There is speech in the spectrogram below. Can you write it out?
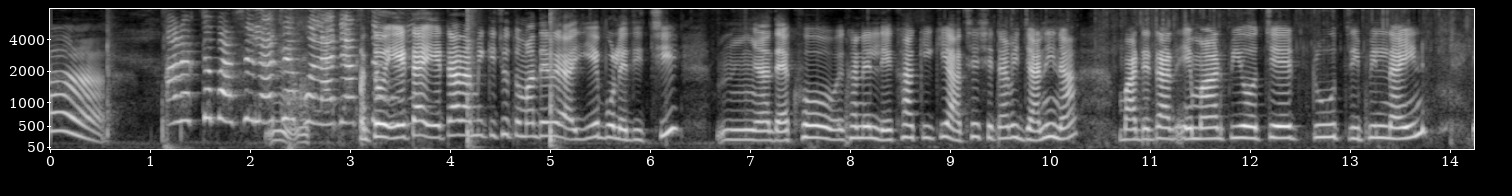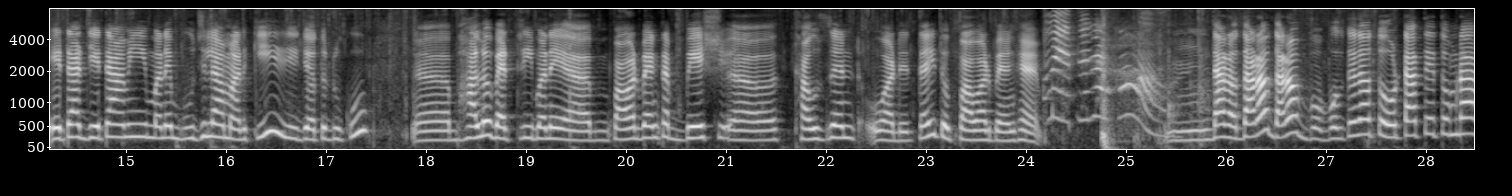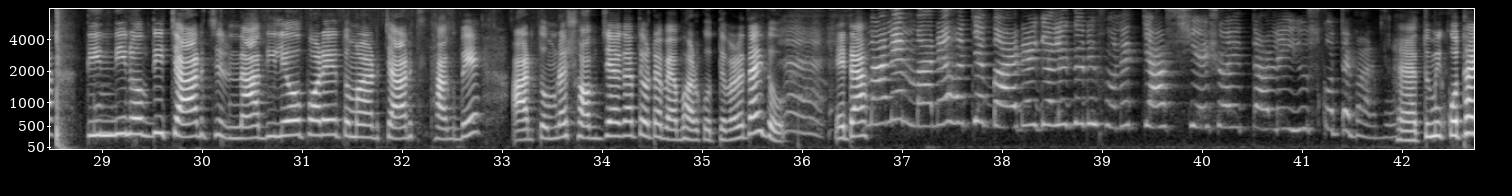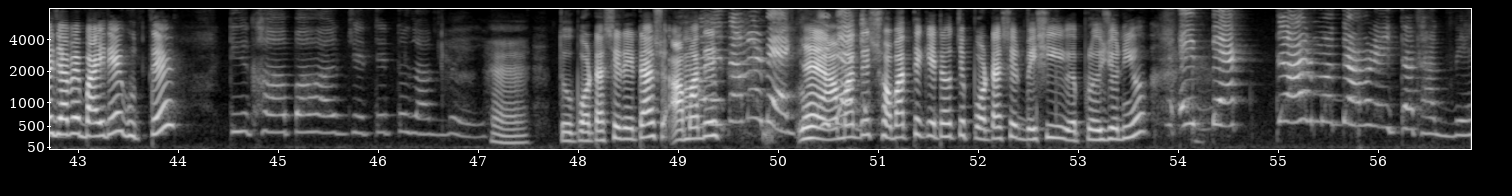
তো এটা এটার আমি কিছু তোমাদের ইয়ে বলে দিচ্ছি। দেখো এখানে লেখা কি কি আছে সেটা আমি জানি না বাট এটার এমআরপি হচ্ছে টু ট্রিপল নাইন এটা যেটা আমি মানে বুঝলাম আর কি যতটুকু ভালো ব্যাটারি মানে পাওয়ার ব্যাংকটা বেশ থাউজেন্ড ওয়ার্ডের তাই তো? পাওয়ার ব্যাংক হ্যাঁ। দাঁড়াও দাঁড়াও দাঁড়াও বলতে দাও তো ওটাতে তোমরা তিন দিন অবধি চার্জ না দিলেও পরে তোমার চার্জ থাকবে আর তোমরা সব জায়গাতে ওটা ব্যবহার করতে পারো তাই তো? হ্যাঁ। এটা মানে মানে হয় তুমি কোথায় যাবে বাইরে ঘুরতে? দীঘা পাহাড় যেতে তো লাগবেই। হ্যাঁ তো পটাশের এটা আমাদের হ্যাঁ আমাদের সবার থেকে এটা হচ্ছে পটাশের বেশি প্রয়োজনীয় এই ব্যাগটার মধ্যে আমার এইটা থাকবে।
